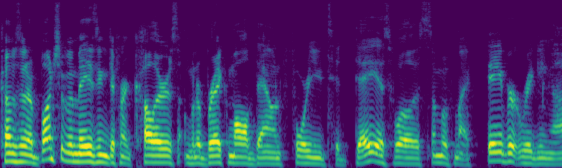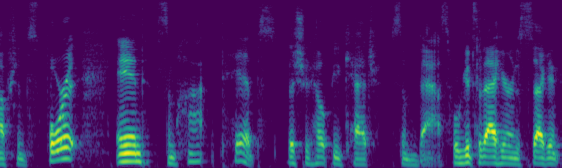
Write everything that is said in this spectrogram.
Comes in a bunch of amazing different colors. I'm going to break them all down for you today as well as some of my favorite rigging options for it and some hot tips that should help you catch some bass. We'll get to that here in a second.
